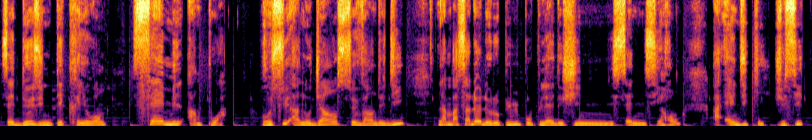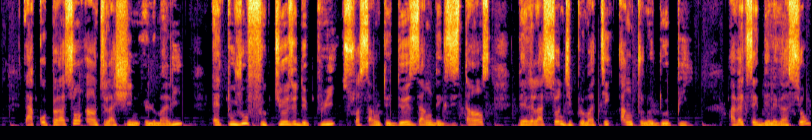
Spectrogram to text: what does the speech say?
Ces deux unités créeront 5000 emplois. Reçu en audience ce vendredi, l'ambassadeur de République populaire de Chine, Sen Sihong, a indiqué, je cite, la coopération entre la Chine et le Mali est toujours fructueuse depuis 62 ans d'existence des relations diplomatiques entre nos deux pays. Avec cette délégation,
